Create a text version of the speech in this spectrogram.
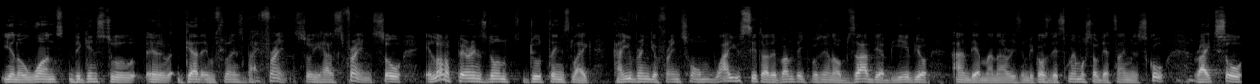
you know, once begins to uh, get influenced by friends. So he has friends. So a lot of parents don't do things like, "Can you bring your friends home?" While you sit at the vantage position and observe their behavior and their mannerism, because they spend most of their time in school, right? So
